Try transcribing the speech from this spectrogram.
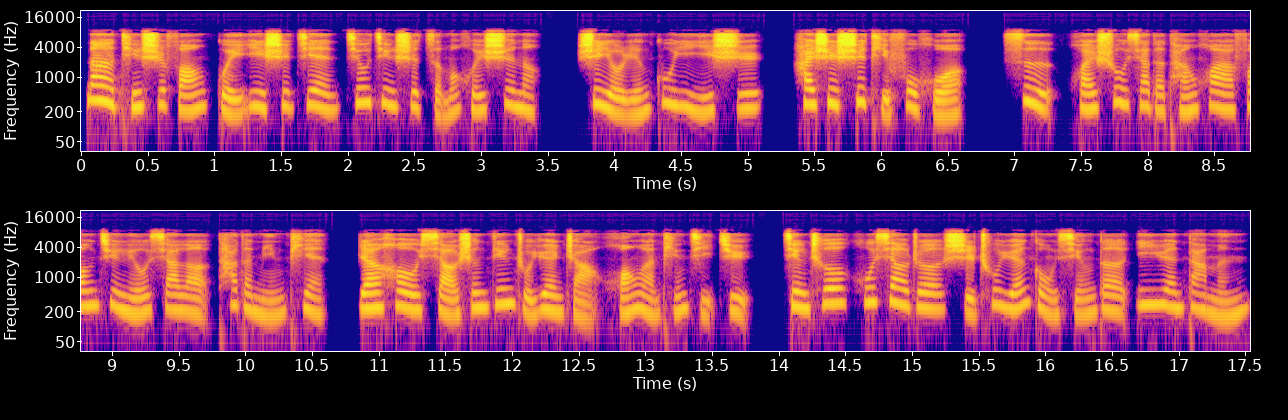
那停尸房诡异事件究竟是怎么回事呢？是有人故意遗失，还是尸体复活？四槐树下的谈话，方俊留下了他的名片，然后小声叮嘱院长黄婉平几句。警车呼啸着驶出圆拱形的医院大门。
